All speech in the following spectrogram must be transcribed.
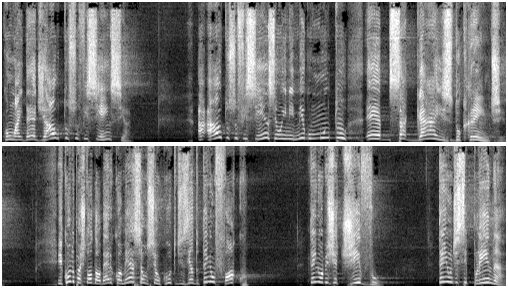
com a ideia de autossuficiência. A autossuficiência é um inimigo muito é, sagaz do crente. E quando o pastor Dalbério começa o seu culto dizendo: tenha um foco, tem um objetivo, tem uma disciplina.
